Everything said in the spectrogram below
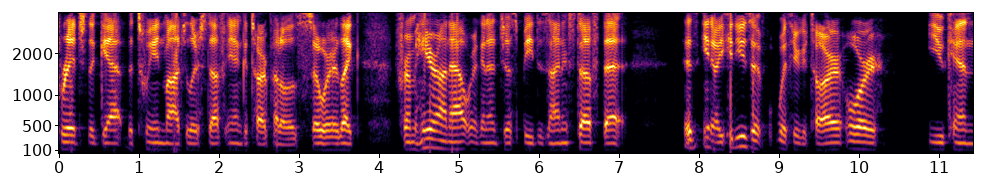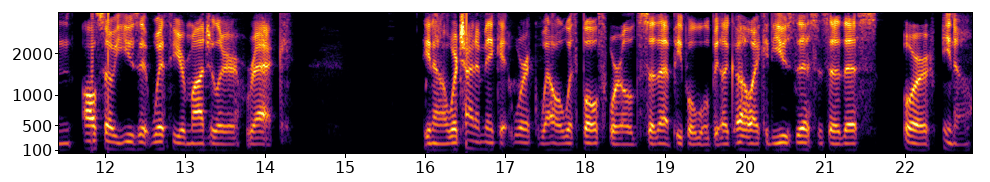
bridge the gap between modular stuff and guitar pedals. So we're like, from here on out, we're gonna just be designing stuff that is, you know, you could use it with your guitar, or you can also use it with your modular rack. You know, we're trying to make it work well with both worlds so that people will be like, oh, I could use this instead of this, or you know,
